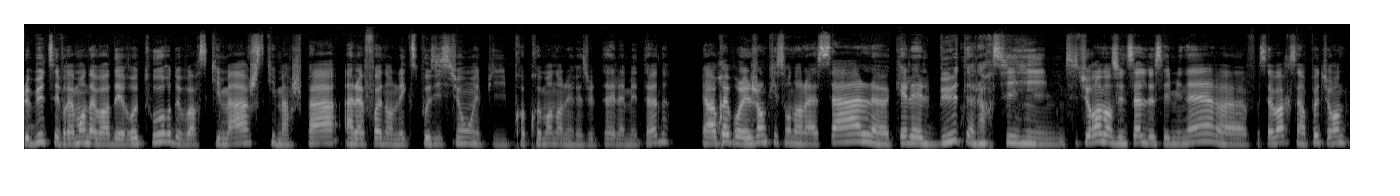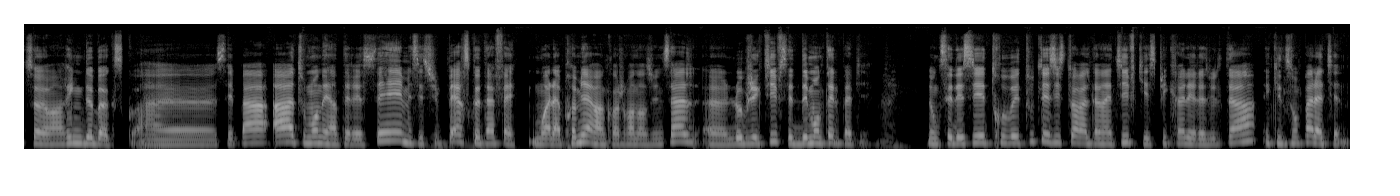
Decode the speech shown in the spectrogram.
le but, c'est vraiment d'avoir des retours, de voir ce qui marche, ce qui marche pas, à la fois dans l'exposition et puis proprement dans les résultats et la méthode. Et après, pour les gens qui sont dans la salle, euh, quel est le but? Alors, si, si tu rentres dans une salle de séminaire, il euh, faut savoir que c'est un peu, tu rentres sur un ring de boxe. quoi. Euh, c'est pas, ah, tout le monde est intéressé, mais c'est super ce que tu as fait. Moi, la première, hein, quand je rentre dans une salle, l'objectif, c'est de démonter le papier. Donc, c'est d'essayer de trouver toutes les histoires alternatives qui expliqueraient les résultats et qui ne sont pas la tienne.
